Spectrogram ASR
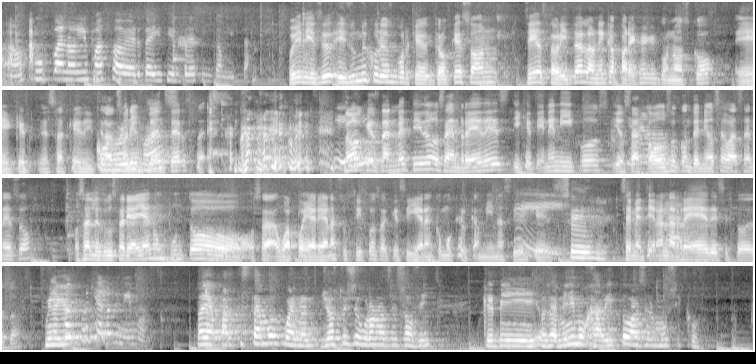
No ocupan OnlyFans para verte ahí siempre sin camisa. Oye, y eso, es muy curioso porque creo que son, sí, hasta ahorita la única pareja que conozco eh, que, esa que literal ¿Con son influencers. no, que están metidos, o sea, en redes y que tienen hijos y, o sea, todo su contenido se basa en eso. O sea, ¿les gustaría ya en un punto, o sea, o apoyarían a sus hijos a que siguieran como que el camino así de que Sí. se metieran a redes y todo eso? Mira, Sí, yo, más porque ya lo vivimos. no, y aparte estamos, bueno, yo estoy seguro, no sé, Sofi, que mi, o sea, mínimo Javito va a ser músico.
